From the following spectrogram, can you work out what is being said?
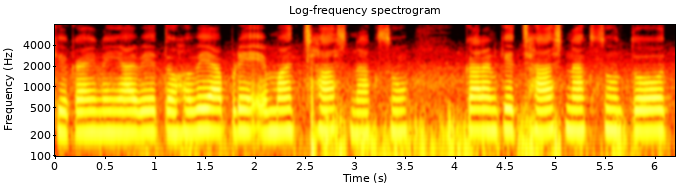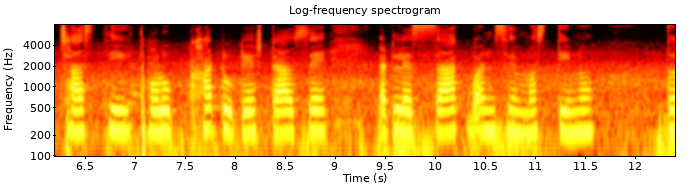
કે કાંઈ નહીં આવે. તો હવે આપણે એમાં છાશ નાખશું. કારણ કે છાશ નાખશું તો છાશથી થોડુંક ખાટું ટેસ્ટ આવશે એટલે શાક બનશે મસ્તીનું. તો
